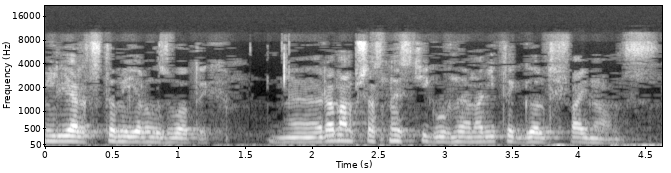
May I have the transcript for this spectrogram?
miliard 100 milionów złotych. Roman Przasnyski, główny analityk Gold Finance.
